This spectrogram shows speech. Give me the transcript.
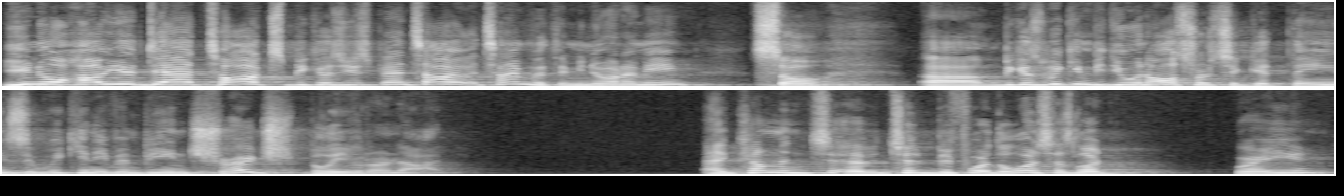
You know how your dad talks because you spend time with him. You know what I mean? So, um, because we can be doing all sorts of good things and we can even be in church, believe it or not. And come to, uh, to before the Lord says, Lord, where are you?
